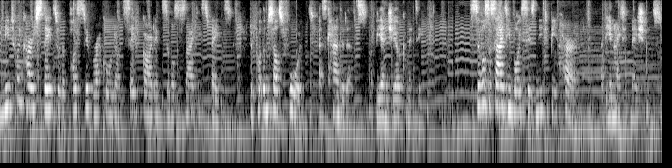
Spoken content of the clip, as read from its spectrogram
we need to encourage states with a positive record on safeguarding civil society space to put themselves forward as candidates of the NGO committee. Civil society voices need to be heard at the United Nations.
